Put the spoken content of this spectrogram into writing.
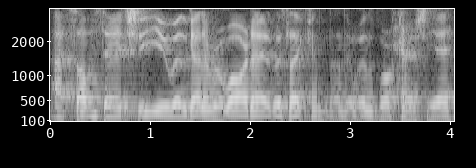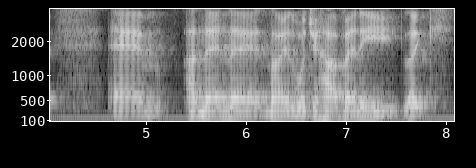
at some stage you will get a reward out of it, like, and, and it will work yeah. out, yeah. Um, and then uh, Niall, would you have any like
